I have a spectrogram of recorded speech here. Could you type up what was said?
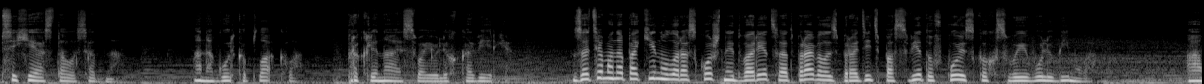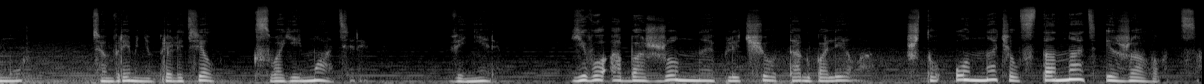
Психея осталась одна. Она горько плакала, проклиная свое легковерие. Затем она покинула роскошный дворец и отправилась бродить по свету в поисках своего любимого — Амур тем временем прилетел к своей матери, Венере. Его обожженное плечо так болело, что он начал стонать и жаловаться.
